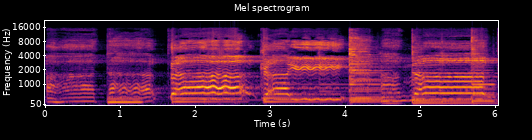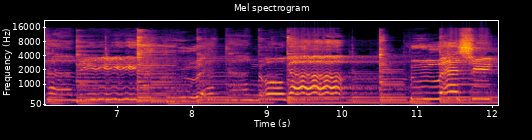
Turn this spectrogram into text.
暖かいあなたに触れたのが嬉しい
